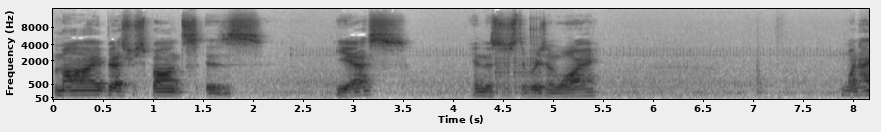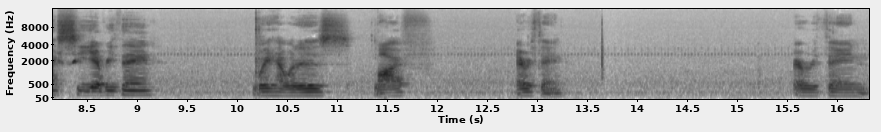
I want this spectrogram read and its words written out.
My best response is yes, and this is the reason why. When I see everything, the way how it is, life, everything. Everything,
